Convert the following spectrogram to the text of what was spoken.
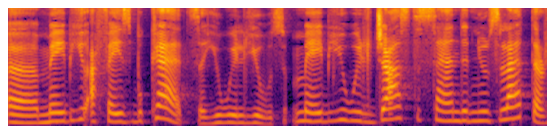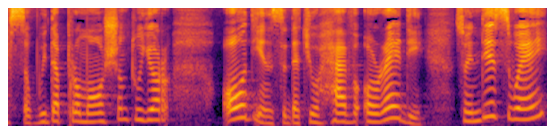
Uh, maybe a Facebook ads you will use. Maybe you will just send newsletters with a promotion to your audience that you have already. So in this way,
